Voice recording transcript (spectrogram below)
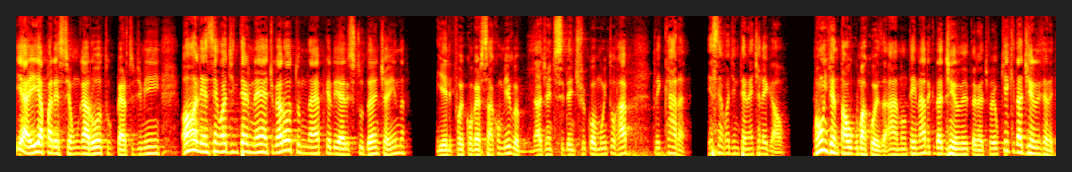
E aí apareceu um garoto perto de mim. Olha, esse negócio de internet. O garoto, na época, ele era estudante ainda. E ele foi conversar comigo. A gente se identificou muito rápido. Falei, cara, esse negócio de internet é legal. Vamos inventar alguma coisa. Ah, não tem nada que dá dinheiro na internet. Falei, o que, que dá dinheiro na internet?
